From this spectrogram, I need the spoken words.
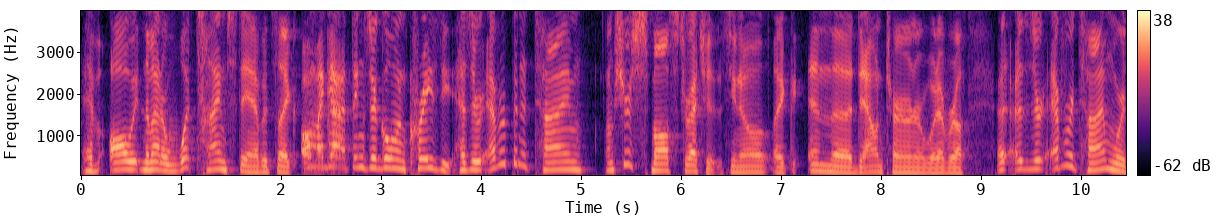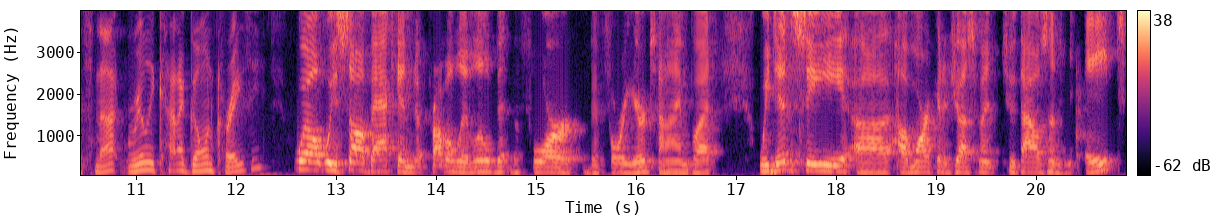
have always, no matter what time stamp, it's like, oh my god, things are going crazy. Has there ever been a time? I'm sure small stretches, you know, like in the downturn or whatever else. Is there ever a time where it's not really kind of going crazy? Well, we saw back in probably a little bit before before your time, but we did see uh, a market adjustment 2008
